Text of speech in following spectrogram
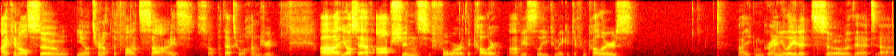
I can also, you know, turn up the font size. So I'll put that to 100. Uh, you also have options for the color. Obviously, you can make it different colors. Uh, you can granulate it so that, uh,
